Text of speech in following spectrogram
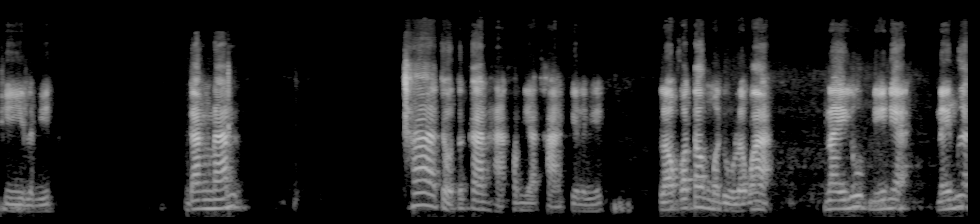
พีระมิด ดังนั้น ถ้าโจทย์ต้องการหาความยาวฐานพีระมิด เราก็ต้องมาดูแล้วว่า ในรูปนี้เนี่ย ในเมื่อ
